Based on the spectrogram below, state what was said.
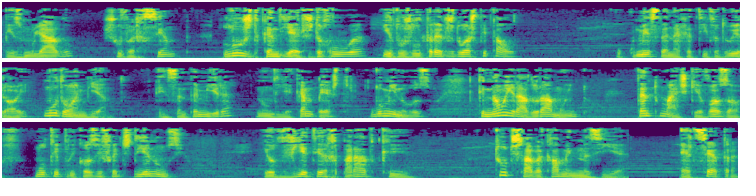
Piso molhado, chuva recente, luz de candeeiros de rua e dos letreiros do hospital. O começo da narrativa do herói muda o ambiente. Em Santa Mira, num dia campestre, luminoso, que não irá durar muito, tanto mais que a voz off multiplica os efeitos de anúncio. Eu devia ter reparado que tudo estava calmo em demasia, etc.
